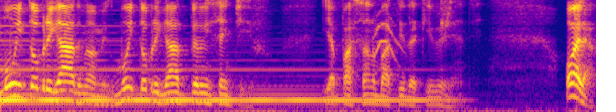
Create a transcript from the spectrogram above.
muito obrigado, meu amigo. Muito obrigado pelo incentivo. Ia passando batido aqui, viu, gente? Olha,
